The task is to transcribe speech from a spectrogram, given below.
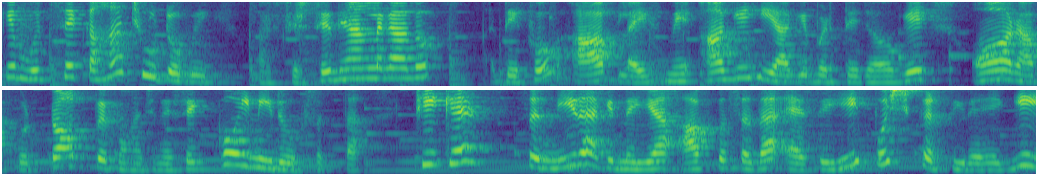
कि मुझसे कहाँ छूट हो गई, और फिर से ध्यान लगा दो देखो, आप लाइफ में आगे ही आगे बढ़ते जाओगे और आपको टॉप पे पहुँचने से कोई नहीं रोक सकता। ठीक है? सो नीरा की नैया आपको सदा ऐसे ही पुश करती रहेगी।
